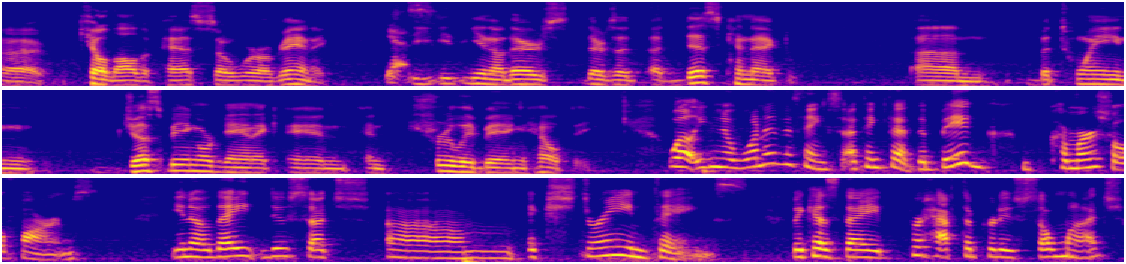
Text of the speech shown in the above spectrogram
uh, kill all the pests, so we're organic. Yes. Y- you know there's there's a, a disconnect um, between just being organic and and truly being healthy. Well, you know, one of the things I think that the big commercial farms, you know, they do such um, extreme things because they have to produce so much.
